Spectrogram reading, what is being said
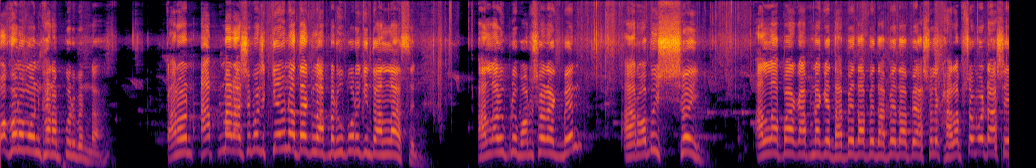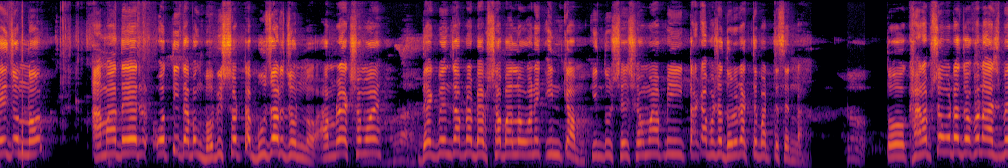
কখনো মন খারাপ করবেন না। কারণ আপনার আশেপাশে কেউ না থাকলে আপনার উপরে কিন্তু আল্লাহ আছেন। আল্লাহর উপরে ভরসা রাখবেন। আর অবশ্যই আল্লাহ পাক আপনাকে ধাপে ধাপে ধাপে ধাপে আসলে খারাপ সময়টা আসে, এই জন্য আমাদের অতীত এবং ভবিষ্যৎটা বোঝার জন্য আমরা এক সময় দেখবেন যে আপনার ব্যবসা ভালো, অনেক ইনকাম কিন্তু সেই সময় আপনি টাকা পয়সা ধরে রাখতে পারতেছেন না। তো খারাপ সময়টা যখন আসবে,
